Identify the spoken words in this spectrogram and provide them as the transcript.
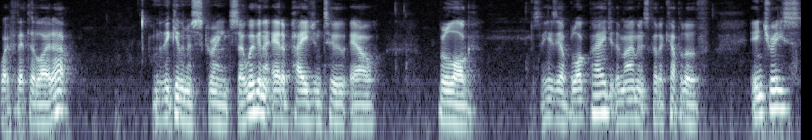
Wait for that to load up. We'll be given a screen. So we're going to add a page into our blog. So here's our blog page. At the moment, it's got a couple of entries.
